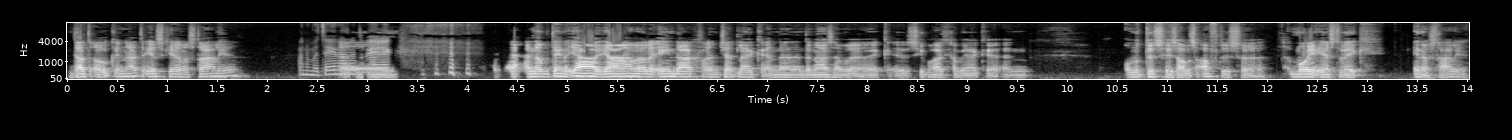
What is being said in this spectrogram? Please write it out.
Dat ook inderdaad, de eerste keer in Australië. En dan meteen aan het werk. en dan meteen, ja, ja, we hadden één dag van jetlag en daarna zijn we super hard gaan werken. En ondertussen is alles af, dus een mooie eerste week in Australië.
